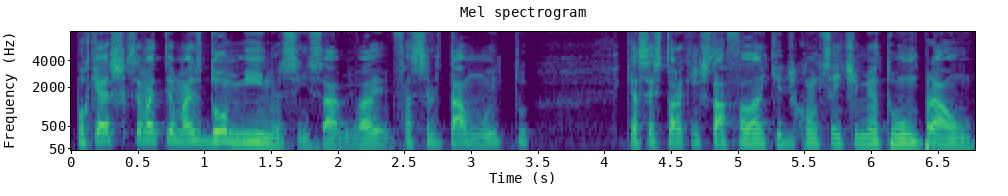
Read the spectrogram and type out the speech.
Porque acho que você vai ter mais domínio, assim, sabe? Vai facilitar muito que essa história que a gente tá falando aqui de consentimento um para um.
